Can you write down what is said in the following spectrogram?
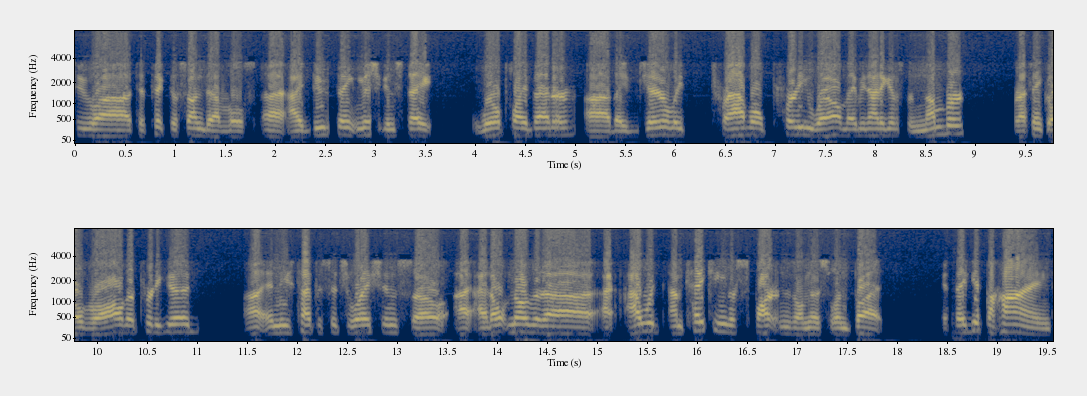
to uh, to pick the Sun Devils. Uh, I do think Michigan State will play better. Uh, they generally travel pretty well, maybe not against the number, but I think overall they're pretty good uh, in these type of situations. So I, I don't know that uh, I, I would. I'm taking the Spartans on this one, but if they get behind,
